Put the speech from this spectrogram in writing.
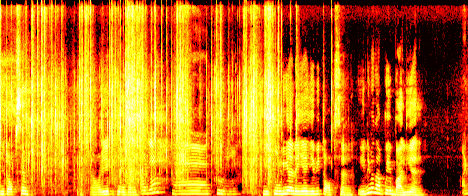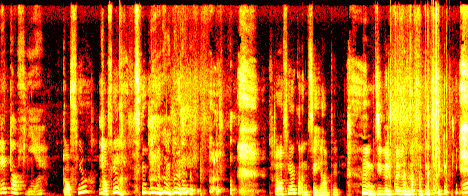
ये टॉप्स हैं? अच्छा और ये कितने का है है ये चूड़ियाँ नहीं है ये भी टॉप्स हैं। ये नहीं पता आपको ये बालियाँ हैं? अरे ये टॉफ़ियाँ टॉफ़ियाँ कौन सी? टॉफ़ियाँ कौन सी हैं यहाँ पे? जी बिल्कुल नज़ारा करेंगी ये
